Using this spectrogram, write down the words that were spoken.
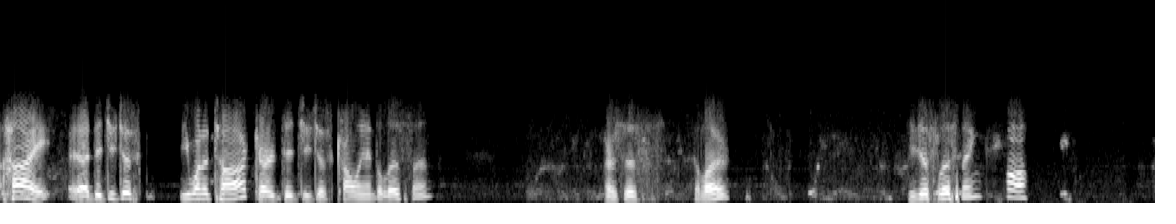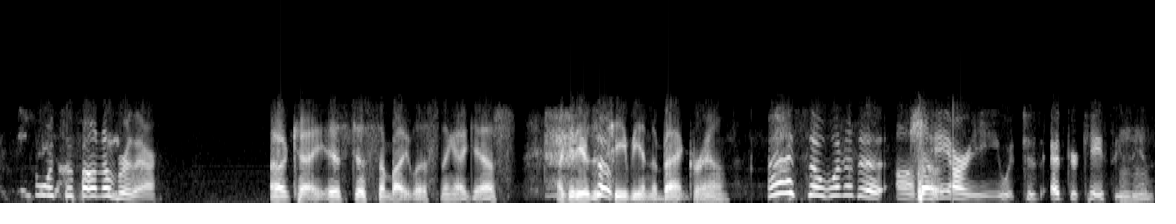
Hi, uh, did you just you want to talk, or did you just call in to listen? Or is this hello? You just listening? Huh. What's the phone number there? Okay, it's just somebody listening, I guess. I could hear the So- TV in the background. Uh, so one of the um, So- ARE, which is Edgar Cayce's Mhm.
